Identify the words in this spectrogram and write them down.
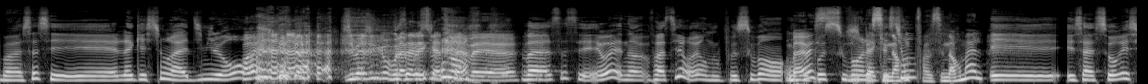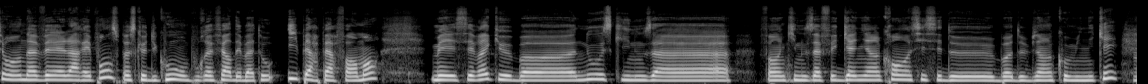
Bah ça c'est la question à 10 000 euros. hein. J'imagine qu'on vous la pose souvent, mais. euh, Bah ça c'est ouais non, enfin si ouais, on nous pose souvent on bah nous ouais, pose souvent bah, la question norm- enfin, C'est normal. et, et ça saurait si on avait la réponse parce que du coup on pourrait faire des bateaux hyper performants mais c'est vrai que bah nous ce qui nous a enfin qui nous a fait gagner un cran aussi c'est de bah, de bien communiquer Mm.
